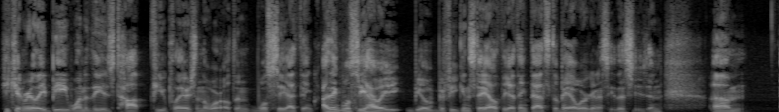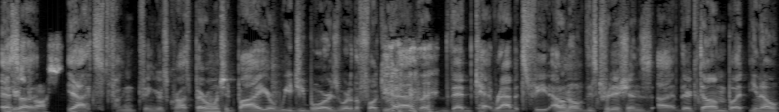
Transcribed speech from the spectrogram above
he can really be one of these top few players in the world. And we'll see i think i think we'll see how he you know if he can stay healthy i think that's the bale we're going to see this season. Um Fingers uh, crossed. Yeah, it's fucking fingers crossed. Everyone should buy your Ouija boards. What the fuck you have? like dead cat rabbit's feet. I don't know. These traditions, uh, they're dumb, but you know,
